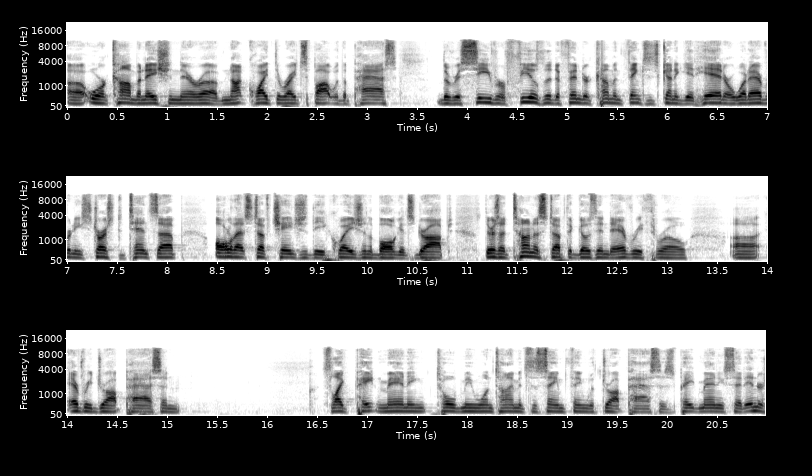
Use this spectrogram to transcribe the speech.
uh, or a combination thereof. Not quite the right spot with the pass. The receiver feels the defender coming, thinks it's going to get hit or whatever, and he starts to tense up. All of that stuff changes the equation. The ball gets dropped. There's a ton of stuff that goes into every throw, uh, every drop pass, and it's like Peyton Manning told me one time. It's the same thing with drop passes. Peyton Manning said inter-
